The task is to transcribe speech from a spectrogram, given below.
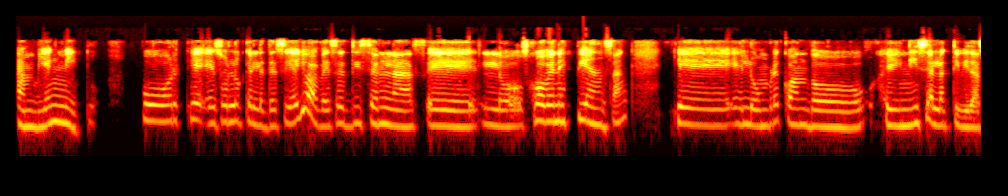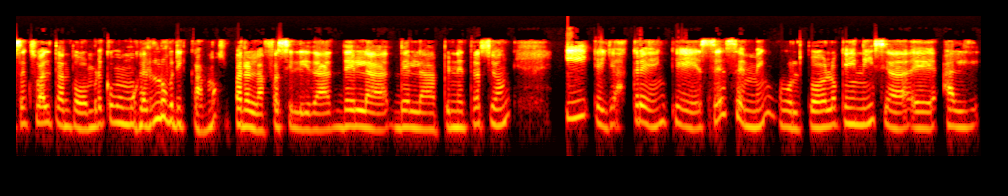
También mito porque eso es lo que les decía yo. A veces dicen las, eh, los jóvenes piensan que el hombre cuando inicia la actividad sexual, tanto hombre como mujer, lubricamos para la facilidad de la, de la penetración y ellas creen que ese semen o todo lo que inicia eh, al,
